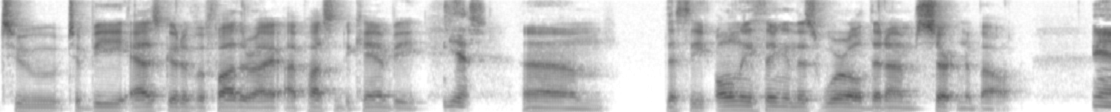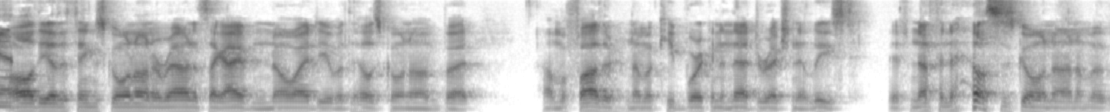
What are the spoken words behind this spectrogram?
to to be as good of a father I, I possibly can be. Yes. Um, that's the only thing in this world that I'm certain about. Yeah. All the other things going on around, it's like I have no idea what the hell's going on, but I'm a father, and I'm gonna keep working in that direction at least. If nothing else is going on, I'm gonna,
